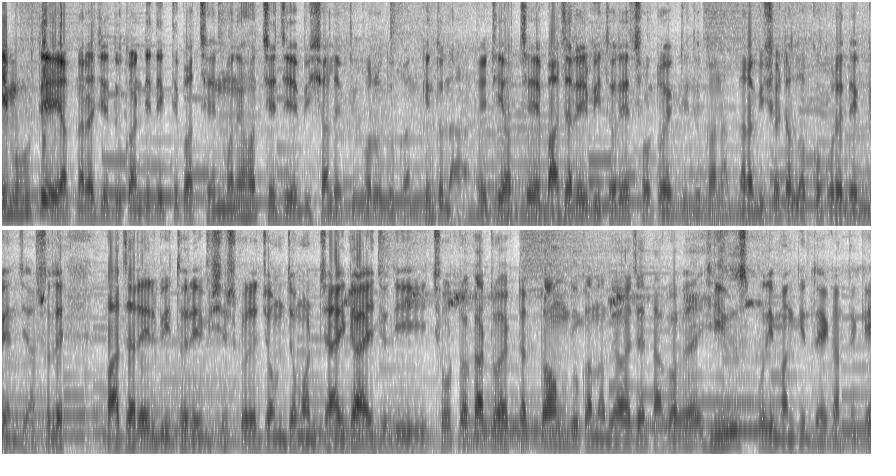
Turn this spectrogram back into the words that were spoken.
এই মুহূর্তে আপনারা যে দোকানটি দেখতে পাচ্ছেন, মনে হচ্ছে যে বিশাল একটি বড় দোকান। কিন্তু না, এটি হচ্ছে বাজারের ভিতরে ছোট একটি দোকান। আপনারা বিষয়টা লক্ষ্য করে দেখবেন যে আসলে বাজারের ভিতরে, বিশেষ করে জমজমাট জায়গায় যদি ছোটোখাটো একটা টং দোকানও দেওয়া যায়, তাহলে হিউজ পরিমাণ কিন্তু এখান থেকে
